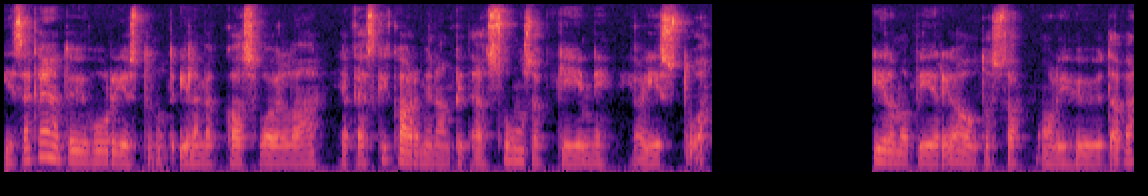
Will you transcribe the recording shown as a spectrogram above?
Isä kääntyi hurjistunut ilme kasvoillaan ja käski Karminan pitää suunsa kiinni ja istua. Ilmapiiri autossa oli hyytävä.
